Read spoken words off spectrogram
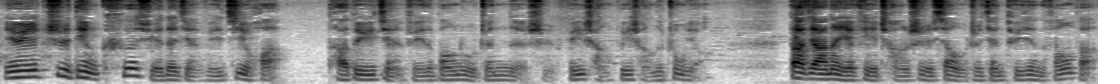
因为制定科学的减肥计划，它对于减肥的帮助真的是非常非常的重要。大家呢也可以尝试像我之前推荐的方法，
